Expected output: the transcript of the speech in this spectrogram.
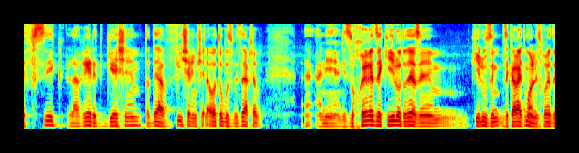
הפסיק לרדת גשם, אתה יודע, הווישרים של האוטובוס וזה, עכשיו... אני, אני זוכר את זה כאילו, אתה יודע, זה כאילו זה, זה קרה אתמול, אני זוכר את זה,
